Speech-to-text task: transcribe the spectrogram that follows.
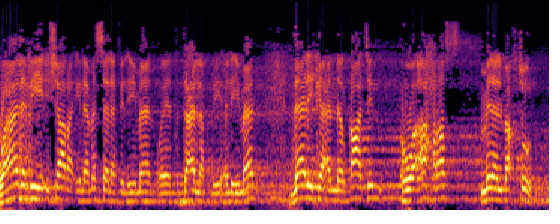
وهذا فيه إشارة إلى مسألة في الإيمان ويتعلق بالإيمان. ذلك أن القاتل هو أحرص من المقتول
